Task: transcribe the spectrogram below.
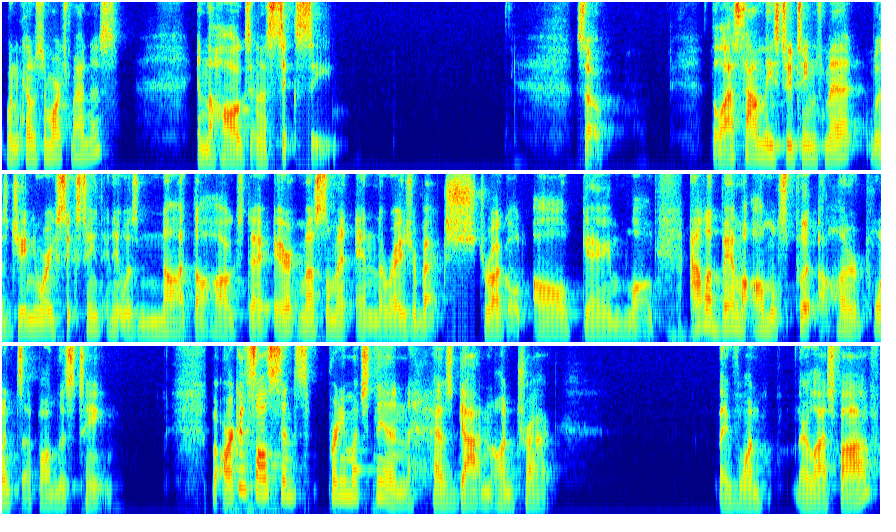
when it comes to March Madness, and the Hogs in a six seed. So the last time these two teams met was January 16th, and it was not the Hogs' day. Eric Musselman and the Razorbacks struggled all game long. Alabama almost put 100 points up on this team. But Arkansas, since pretty much then, has gotten on track. They've won their last five,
